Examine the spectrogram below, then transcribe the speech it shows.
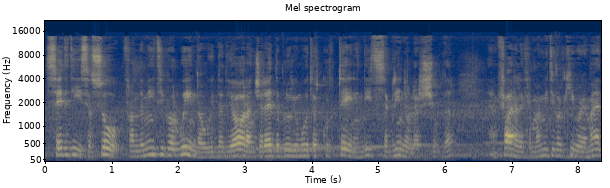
said this, so from the mythical window with the orange, red, blue water curtain in this green roller shooter, and finally from a mythical keyboard, Yamaha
